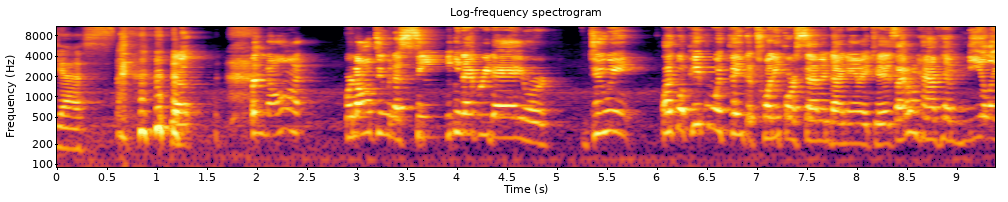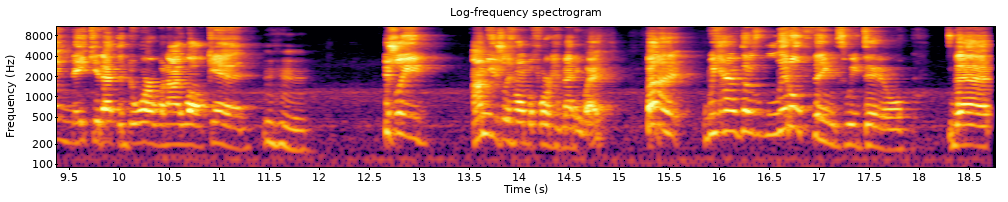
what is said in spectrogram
yes But we're not. We're not doing a scene every day or doing like what people would think a 24 7 dynamic is. I don't have him kneeling naked at the door when I walk in. mm-hmm. usually I'm usually home before him anyway. But we have those little things we do that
